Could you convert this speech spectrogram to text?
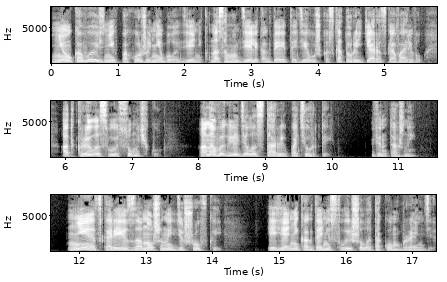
Ни у кого из них, похоже, не было денег. На самом деле, когда эта девушка, с которой я разговаривал, открыла свою сумочку, она выглядела старой, потертой. Винтажной? Нет, скорее, с заношенной дешевкой. И я никогда не слышал о таком бренде.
